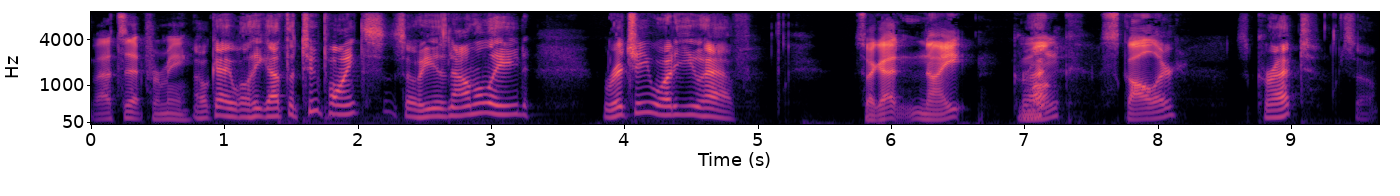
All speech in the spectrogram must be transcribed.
That's it for me. Okay, well, he got the two points, so he is now in the lead. Richie, what do you have? So I got knight, Correct. monk, scholar, Correct? So,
